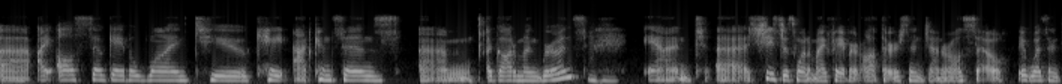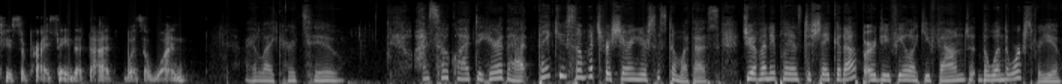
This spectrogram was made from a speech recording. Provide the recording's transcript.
Uh, I also gave a one to Kate Atkinson's um, A God Among Ruins. Mm-hmm. And uh, she's just one of my favorite authors in general. So it wasn't too surprising that that was a one. I like her too. I'm so glad to hear that. Thank you so much for sharing your system with us. Do you have any plans to shake it up, or do you feel like you found the one that works for you?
